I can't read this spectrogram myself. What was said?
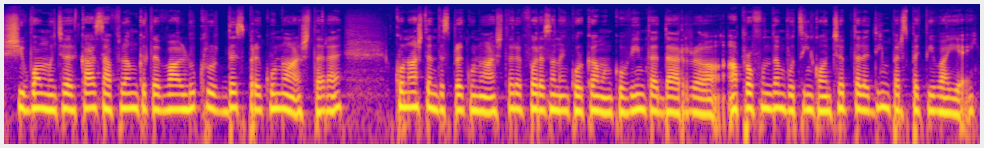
și vom încerca să aflăm câteva lucruri despre cunoaștere. Cunoaștem despre cunoaștere fără să ne încurcăm în cuvinte, dar uh, aprofundăm puțin conceptele din perspectiva ei.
